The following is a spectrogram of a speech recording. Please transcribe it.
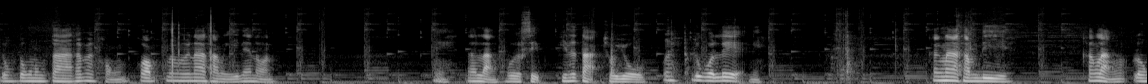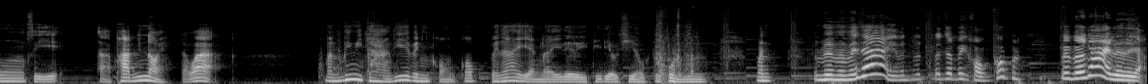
ตรงตรงลงตาถ้าเป็นของกอบไม่ไม่น่าทำอย่างนี้แน่นอน นี่ด้านหลังเวอร์สิบพินตะโชโยเอ้ยลูกวอลเล่นี่ ข้างหน้าทำดี ข้างหลังลงสี อ่าพาดนิดหน่อย แต่ว่ามันไม่มีทางที่จะเป็นของก๊อปไปได้อย่างไรเลยทีเดียวเชียว ทุกคนมันมันมันเป็นไปไม่ได้มันมันจะเป็นของก๊อปมันเป็นไปไม่ได้เลยอะ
